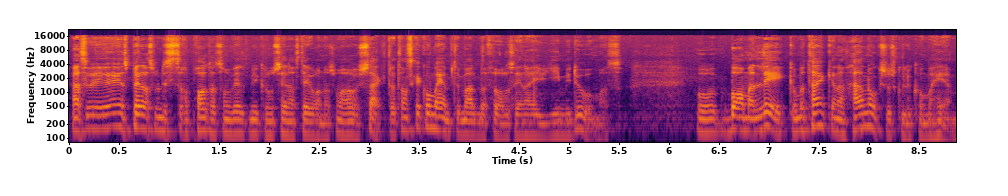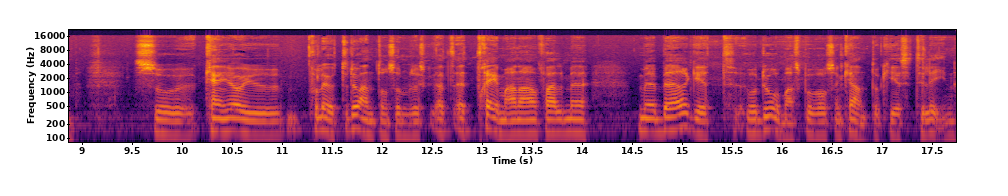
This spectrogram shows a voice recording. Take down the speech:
alltså en spelare som det har pratats om väldigt mycket de senaste åren och som har sagt att han ska komma hem till Malmö förr eller senare är ju Jimmy Durmaz. Och bara man leker med tanken att han också skulle komma hem så kan jag ju, förlåt då Antonsson, att ett tremannaanfall med, med Berget och Durmaz på varsin kant och Kiese Thelin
